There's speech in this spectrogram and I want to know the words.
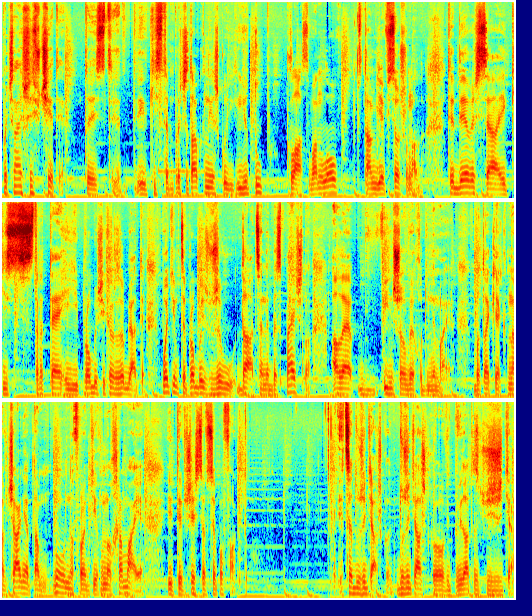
починаєш щось вчити. Тобто, якийсь там прочитав книжку, YouTube, клас, One Love, там є все, що треба. Ти дивишся якісь стратегії, пробуєш їх розробляти. Потім це пробуєш вживу. Да, це небезпечно, але іншого виходу немає. Бо так як навчання там ну, на фронті воно хромає, і ти вчишся все по факту. І це дуже тяжко. Дуже тяжко відповідати за чужі життя.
